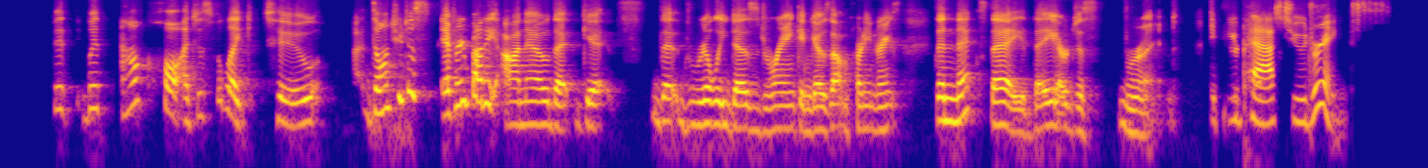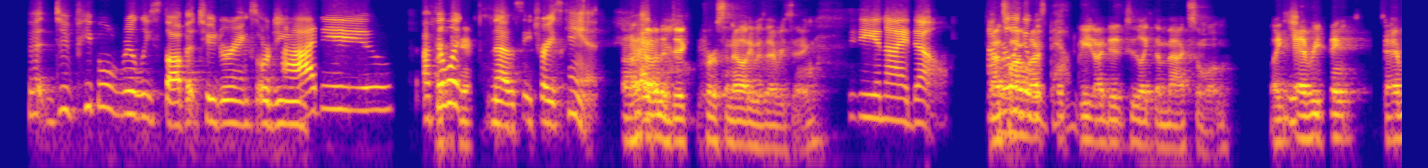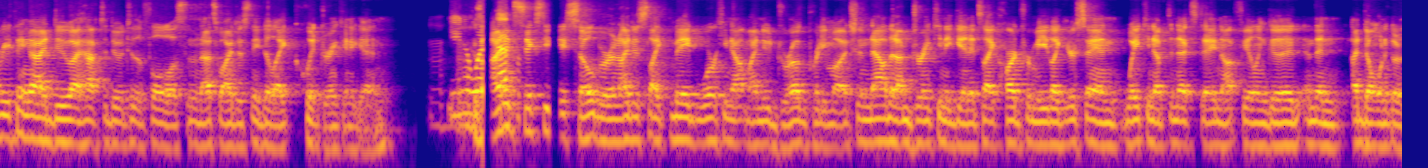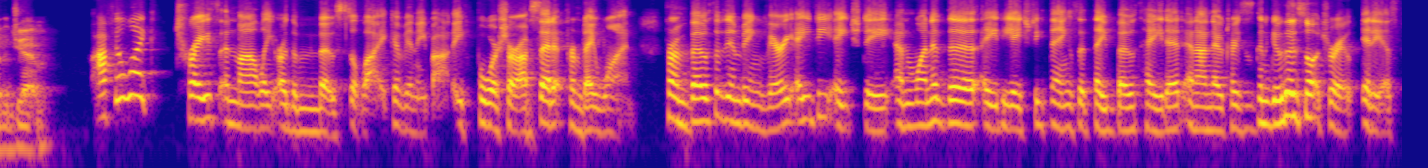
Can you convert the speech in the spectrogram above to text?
But with alcohol, I just feel like too, uh, don't you just everybody I know that gets that really does drink and goes out and party and drinks, the next day they are just ruined. If you pass two drinks, But do people really stop at two drinks or do you I do. I feel I like no, see Trace can't. I have an addictive personality with everything. See, and I don't. I'm That's really why good when I with weed, I did it to like the maximum. Like Yeah. everything, everything I do, I have to do it to the fullest, and that's why I just need to like quit drinking again. Mm-hmm. You know what? I did 60 days sober, and I just like made working out my new drug pretty much. And now that I'm drinking again, it's like hard for me. Like you're saying, waking up the next day not feeling good, and then I don't want to go to the gym. I feel like Trace and Molly are the most alike of anybody for sure. I've said it from day one. From both of them being very ADHD, and one of the ADHD things that they both hated, and I know Trace is going to go, that's not true. It is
